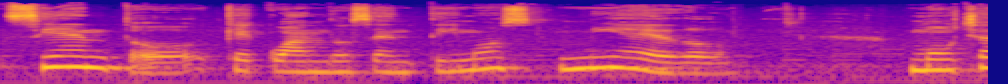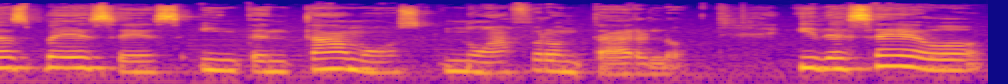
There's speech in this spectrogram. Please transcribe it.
siento que cuando sentimos miedo, muchas veces intentamos no afrontarlo. Y deseo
